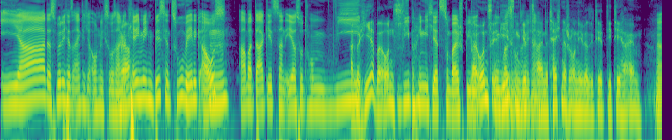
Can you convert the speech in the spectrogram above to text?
Ja, das würde ich jetzt eigentlich auch nicht so sagen. Ja. Da kenne ich mich ein bisschen zu wenig aus. Mhm. Aber da geht es dann eher so darum, wie. Also hier bei uns. Wie bringe ich jetzt zum Beispiel. Bei uns in Gießen gibt es eine technische Universität, die THM. Ja.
